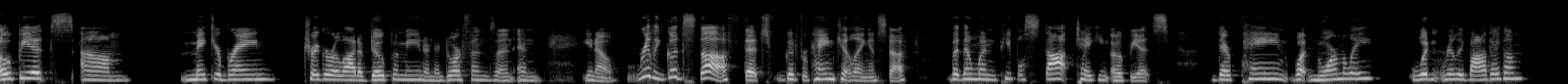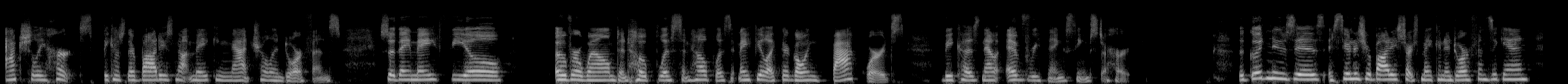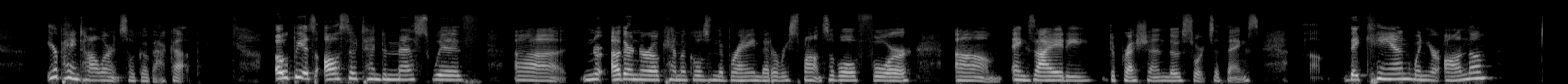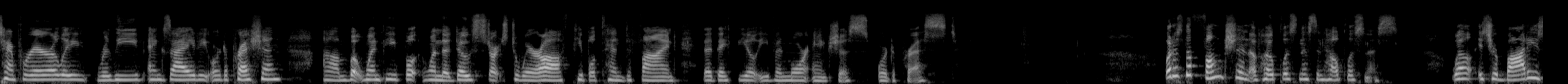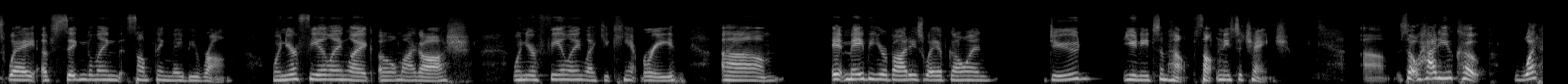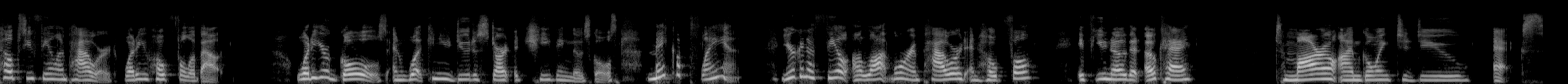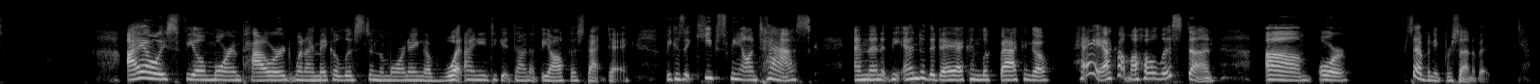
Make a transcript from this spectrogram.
Opiates um, make your brain trigger a lot of dopamine and endorphins and and you know really good stuff that's good for pain killing and stuff. But then when people stop taking opiates their pain what normally wouldn't really bother them actually hurts because their body's not making natural endorphins. So they may feel overwhelmed and hopeless and helpless. It may feel like they're going backwards because now everything seems to hurt. The good news is as soon as your body starts making endorphins again your pain tolerance will go back up. Opiates also tend to mess with uh, other neurochemicals in the brain that are responsible for um, anxiety depression those sorts of things. Um, they can when you're on them temporarily relieve anxiety or depression um, but when people when the dose starts to wear off people tend to find that they feel even more anxious or depressed. What is the function of hopelessness and helplessness well it's your body's way of signaling that something may be wrong. When you're feeling like oh my gosh when you're feeling like you can't breathe um, it may be your body's way of going dude you need some help. Something needs to change. Um, so how do you cope? What helps you feel empowered? What are you hopeful about? What are your goals and what can you do to start achieving those goals? Make a plan. You're going to feel a lot more empowered and hopeful if you know that okay tomorrow i'm going to do x. I always feel more empowered when i make a list in the morning of what i need to get done at the office that day because it keeps me on task. And then at the end of the day i can look back and go hey i got my whole list done um, or 70 percent of it.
